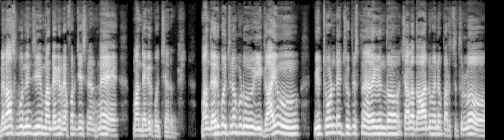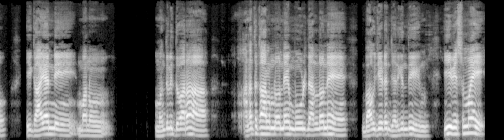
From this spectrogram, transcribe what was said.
బిలాస్పూర్ నుంచి మన దగ్గర రెఫర్ చేసిన వెంటనే మన దగ్గరికి వచ్చారు. మన దగ్గరికి వచ్చినప్పుడు ఈ గాయం మీరు చూడండి చూపిస్తున్న ఎలాగైందో చాలా దారుణమైన పరిస్థితుల్లో ఈ గాయాన్ని మనం మందుల ద్వారా అనంతకాలంలోనే మూడు నెలల్లోనే బాగు చేయడం జరిగింది. ఈ విషయమై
